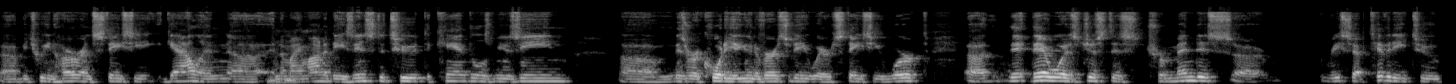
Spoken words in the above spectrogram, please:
uh, between her and Stacy Gallin uh, in the mm-hmm. Maimonides Institute, the Candles Museum, um, Misericordia University, where Stacy worked. Uh, th- there was just this tremendous uh, receptivity to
